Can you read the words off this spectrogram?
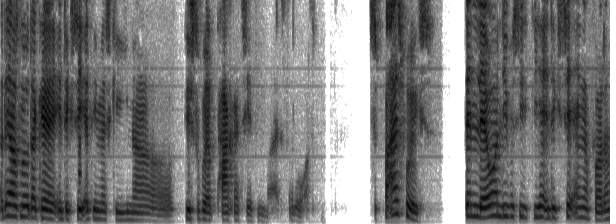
Og det er også noget, der kan indeksere de maskiner og distribuere pakker til dem og alt sådan noget lort. Spiceworks, den laver lige præcis de her indekseringer for dig.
